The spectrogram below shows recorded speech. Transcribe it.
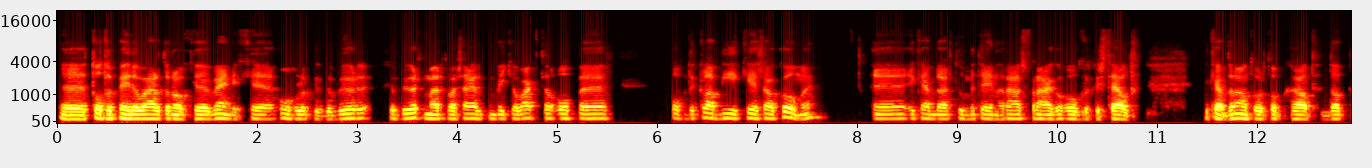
Uh, tot de pedo waren er nog weinig ongelukken gebeurde, gebeurd, maar het was eigenlijk een beetje wachten op, op de klap die een keer zou komen. ik heb daar toen meteen raadsvragen over gesteld. Ik heb er antwoord op gehad dat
